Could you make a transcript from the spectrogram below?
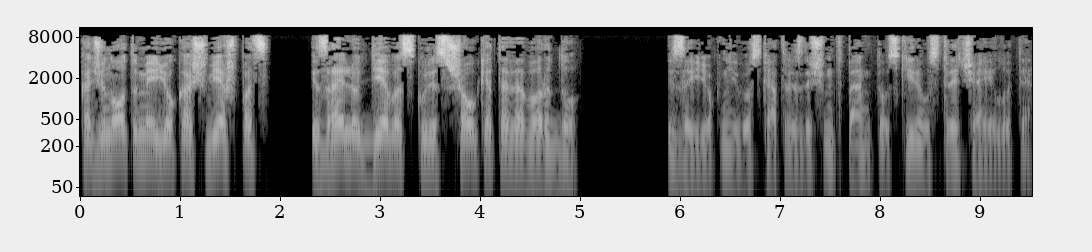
kad žinotumė, jog aš viešpats Izraelio Dievas, kuris šaukia tave vardu. Izaijo knygos 45 skyriaus trečia eilutė.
